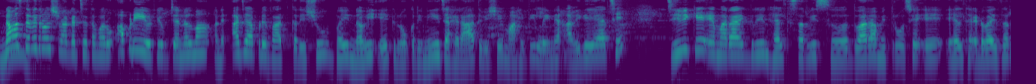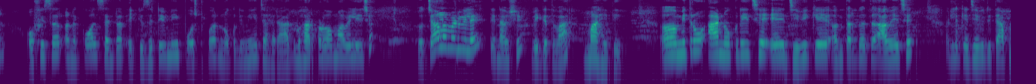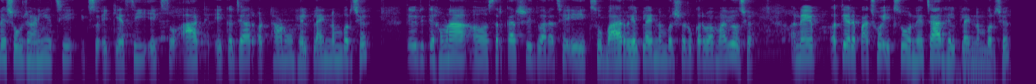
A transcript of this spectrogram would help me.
નમસ્તે મિત્રો, સ્વાગત છે તમારું આપણી યુટ્યુબ ચેનલમાં અને આજે આપણે વાત કરીશું ભાઈ નવી એક નોકરીની જાહેરાત વિશે માહિતી લઈને આવી ગયા છે. જેવી કે એમઆરઆઈ ગ્રીન હેલ્થ સર્વિસ દ્વારા મિત્રો છે એ હેલ્થ એડવાઇઝર ઓફિસર અને કોલ સેન્ટર એક્ઝિક્યુટિવની પોસ્ટ પર નોકરીની જાહેરાત બહાર પાડવામાં આવેલી છે. તો ચાલો મેળવી લઈએ તેના વિશે વિગતવાર માહિતી. મિત્રો, આ નોકરી છે એ જીવીકે અંતર્ગત આવે છે. એટલે કે જેવી રીતે આપણે સૌ જાણીએ છીએ, એકસો એક્યાસી, એકસો આઠ, એક હજાર અઠ્ઠાણું હેલ્પલાઇન નંબર છે. તેવી રીતે હમણાં સરકારશ્રી દ્વારા છે એ એકસો બાર હેલ્પલાઇન નંબર શરૂ કરવામાં આવ્યો છે. અને અત્યારે પાછો એકસો અને ચાર હેલ્પલાઇન નંબર છે.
